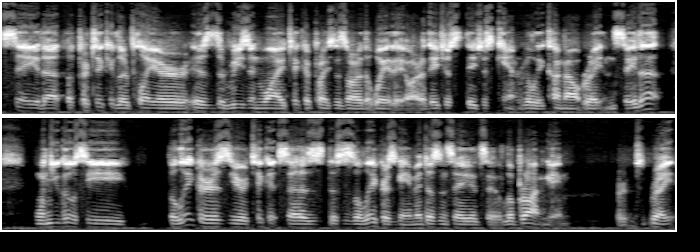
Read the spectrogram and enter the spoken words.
say that a particular player is the reason why ticket prices are the way they are. They just they just can't really come out right and say that. When you go see the Lakers, your ticket says this is a Lakers game. It doesn't say it's a LeBron game right?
